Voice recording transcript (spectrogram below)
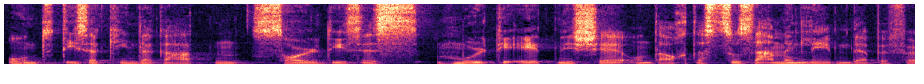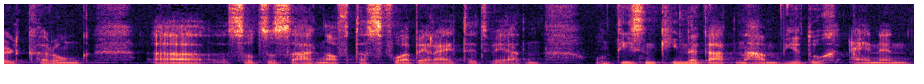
Und dieser Kindergarten soll dieses multiethnische und auch das Zusammenleben der Bevölkerung äh, sozusagen auf das vorbereitet werden. Und diesen Kindergarten haben wir durch einen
